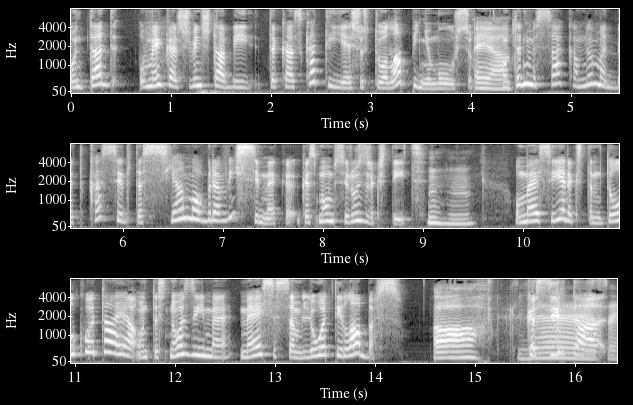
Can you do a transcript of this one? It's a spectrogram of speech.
Un tad un vienkārši viņš tā bija tā kā skatījies uz to lapiņu mūsu. Jā. Un tad mēs sākām domāt, kas ir tas jāmobra visime, kas mums ir uzrakstīts. Mm -hmm. Un mēs ierakstām tulkotājā, un tas nozīmē, mēs esam ļoti labas. Ah, kas Jēziņ. ir tā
